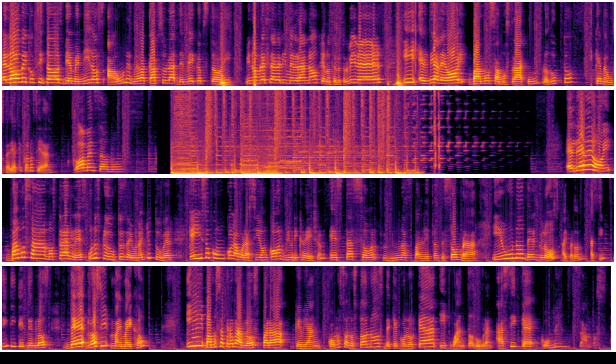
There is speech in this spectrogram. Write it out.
Hello Makeupcitos, bienvenidos a una nueva cápsula de Makeup Story. Mi nombre es Evelyn Medrano, que no se les olvide. Y el día de hoy vamos a mostrar un producto que me gustaría que conocieran. ¡Comenzamos! El día de hoy vamos a mostrarles unos productos de una youtuber que hizo con colaboración con Beauty Creation. Estas son unas paletas de sombra y uno de gloss, ay perdón, así, de gloss de Rosie My Makeup. Y vamos a probarlos para que vean cómo son los tonos, de qué color quedan y cuánto duran. Así que comenzamos.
